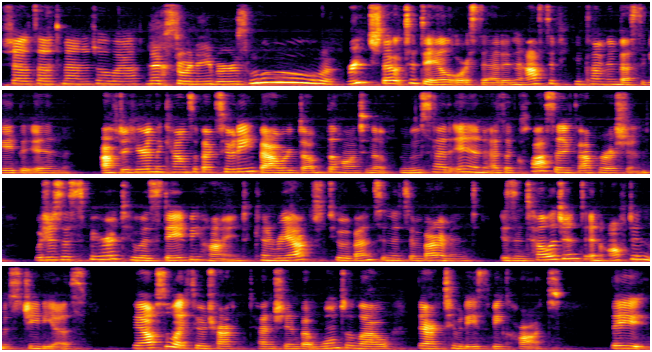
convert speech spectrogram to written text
shouts out to Manitoba, Next door neighbors. Woo! reached out to Dale Orsted and asked if he could come investigate the inn. After hearing the accounts of activity, Bauer dubbed the haunting of the Moosehead Inn as a classic apparition, which is a spirit who has stayed behind, can react to events in its environment, is intelligent and often mischievous. They also like to attract attention but won't allow their activities to be caught. They,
